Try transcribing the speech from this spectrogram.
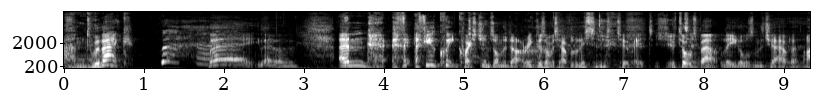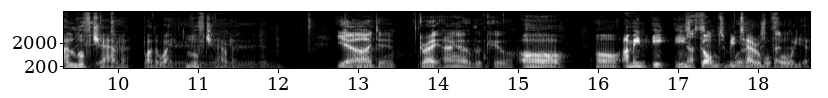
And we're back. Way. Um, a few quick questions on the diary because obviously I've listened to it. We've talked about legals and the chowder. I love chowder, by the way. Love chowder. Yeah, I do. Great hangover cure. Oh, oh. I mean, it, it's Nothing got to be terrible better. for you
